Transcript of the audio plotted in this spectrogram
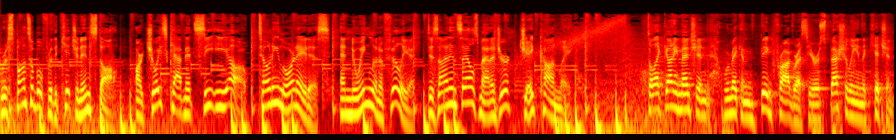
Responsible for the kitchen install are Choice Cabinet CEO Tony Laurinaitis and New England affiliate Design and Sales Manager Jake Conley. So, like Gunny mentioned, we're making big progress here, especially in the kitchen.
